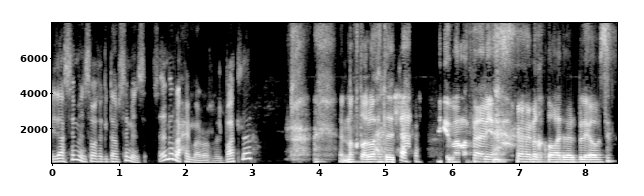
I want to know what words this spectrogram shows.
إذا سيمنز سوته قدام سيمنز من راح يمرر؟ الباتلر؟ النقطه الواحده مرة ثانية. نقطة واحدة بال playoffs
